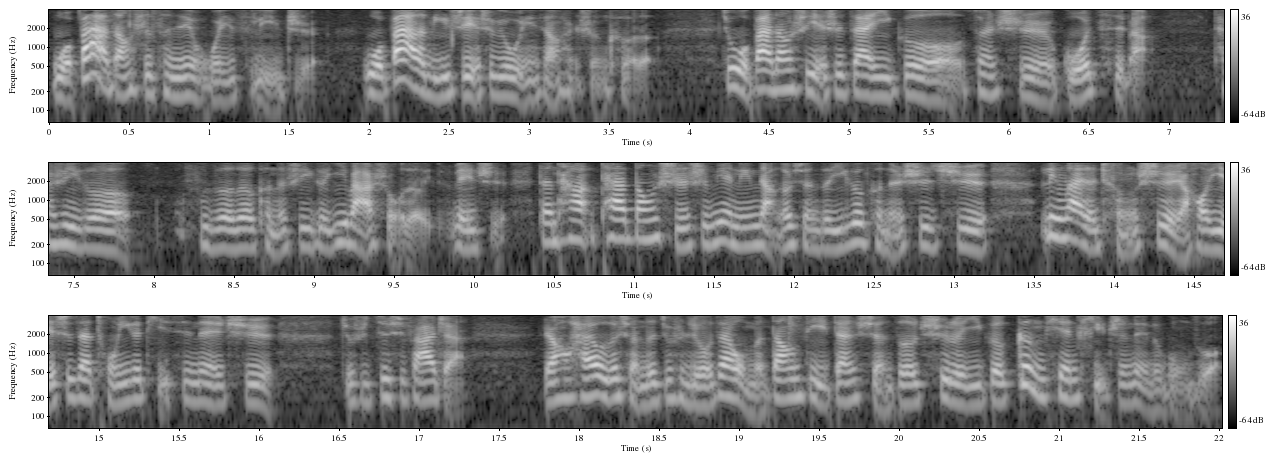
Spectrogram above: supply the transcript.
我爸当时曾经有过一次离职，我爸的离职也是给我印象很深刻的。就我爸当时也是在一个算是国企吧，他是一个。负责的可能是一个一把手的位置，但他他当时是面临两个选择，一个可能是去另外的城市，然后也是在同一个体系内去就是继续发展，然后还有一个选择就是留在我们当地，但选择去了一个更偏体制内的工作。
